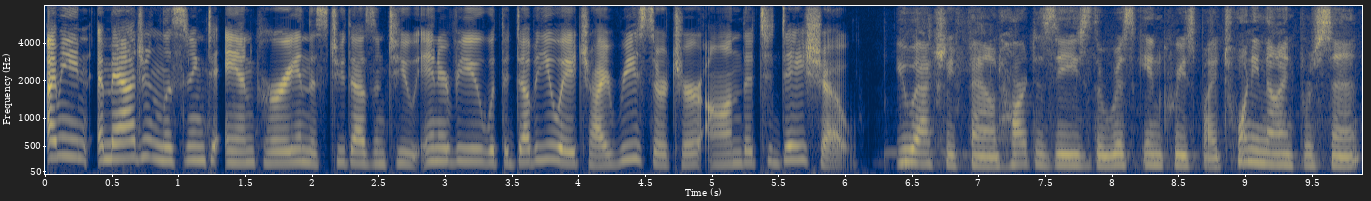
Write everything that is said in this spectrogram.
I mean, imagine listening to Ann Curry in this 2002 interview with the WHI researcher on the Today Show. You actually found heart disease, the risk increased by 29%,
